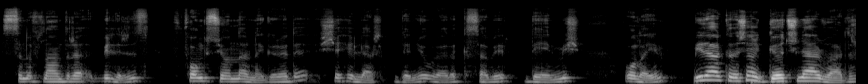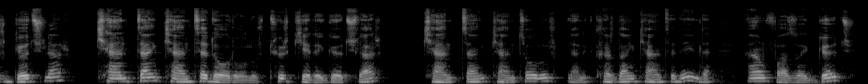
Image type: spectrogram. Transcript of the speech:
sınıflandırabiliriz. Fonksiyonlarına göre de şehirler deniyor. Burada kısa bir değinmiş olayım. Bir de arkadaşlar göçler vardır. Göçler kentten kente doğru olur. Türkiye'de göçler kentten kente olur. Yani kırdan kente değil de en fazla göç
